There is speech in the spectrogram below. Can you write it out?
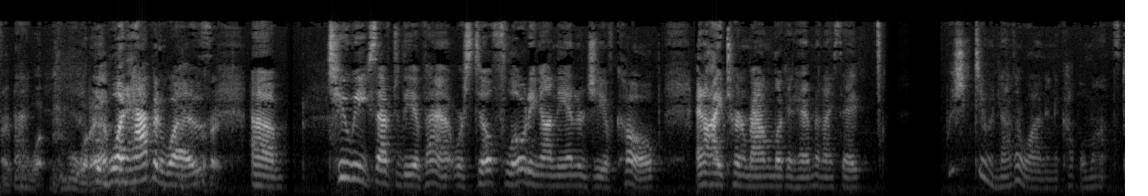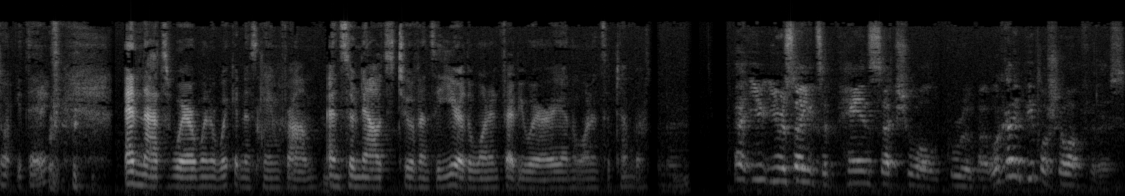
Right, but what what But happened? what happened was, Right. um, two weeks after the event, we're still floating on the energy of Cope, and I turn around and look at him and I say, "We should do another one in a couple months, don't you think?" and that's where Winter Wickedness came from. And so now it's two events a year: the one in February and the one in September. Uh, you, you were saying it's a pansexual group. Uh, what kind of people show up for this?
